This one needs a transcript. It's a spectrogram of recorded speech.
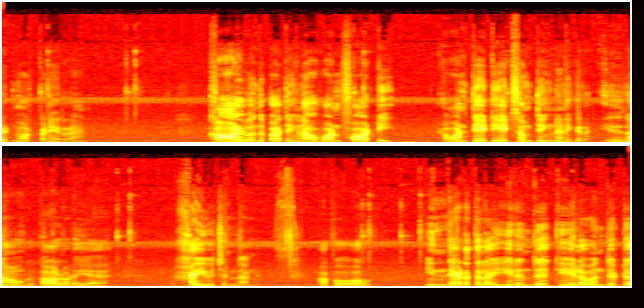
red mark பண்ணிடுறேன். கால் வந்து பார்த்தீங்கன்னா one forty one thirty eight something நினைக்கிறேன். இதுதான் அவங்க காலோடைய ஹை வச்சுருந்தாங்க. அப்போது இந்த இடத்துல இருந்து கீழே வந்துட்டு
